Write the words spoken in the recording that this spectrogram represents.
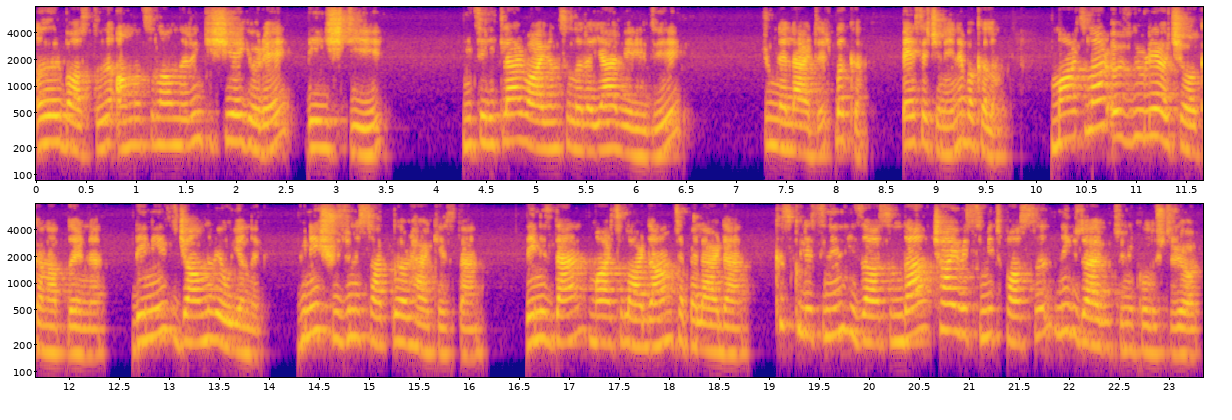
ağır bastığı, anlatılanların kişiye göre değiştiği, nitelikler ve ayrıntılara yer verildiği cümlelerdir. Bakın B seçeneğine bakalım. Martılar özgürlüğe açıyor kanatlarını. Deniz canlı ve uyanık. Güneş yüzünü saklıyor herkesten. Denizden, martılardan, tepelerden. Kız kulesinin hizasında çay ve simit faslı ne güzel bir tünik oluşturuyor.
